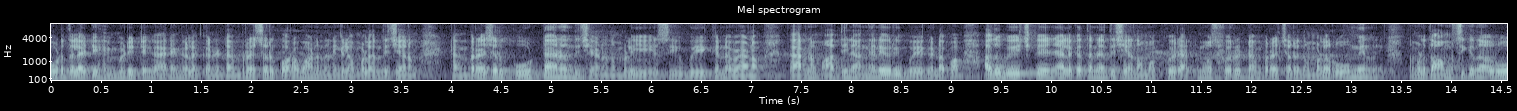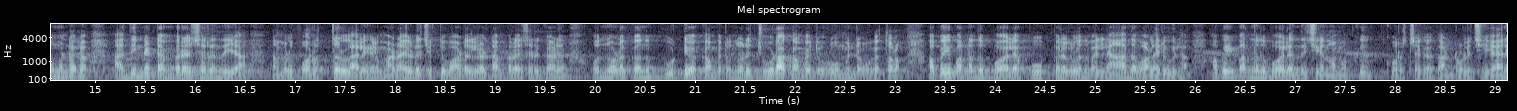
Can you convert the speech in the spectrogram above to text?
കൂടുതലായിട്ട് ഹ്യൂമിഡിറ്റിയും കാര്യങ്ങളൊക്കെ ഉണ്ട്. ടെമ്പറേച്ചർ കുറവാണെന്നുണ്ടെങ്കിൽ നമ്മൾ എന്ത് ചെയ്യണം? ടെമ്പറേച്ചർ കൂട്ടാനും എന്ത് ചെയ്യണം? നമ്മൾ എ സി ഉപയോഗിക്കുന്നത് വേണം. കാരണം അതിന് അങ്ങനെ ഒരു ഉപയോഗിക്കുന്നുണ്ട് അപ്പോൾ അത് ഉപയോഗിച്ച് കഴിഞ്ഞാലൊക്കെ തന്നെ എന്ത് ചെയ്യാം? നമുക്ക് ഒരു അറ്റ്മോസ്ഫിയർ ടെമ്പറേച്ചർ നമ്മൾ റൂമിൽ നമ്മൾ താമസിക്കുന്ന റൂമുണ്ടല്ലോ അതിന്റെ ടെമ്പറേച്ചർ എന്ത് ചെയ്യുക നമ്മൾ പുറത്തുള്ള അല്ലെങ്കിൽ മഴയുടെ ചുറ്റുപാടുള്ള ടെമ്പറേച്ചറേക്കാൾ ഒന്നുകൂടെ ഒക്കെ ഒന്ന് കൂട്ടി വെക്കാൻ പറ്റും ഒന്നുകൂടെ ചൂടാക്കാൻ പറ്റും റൂമിന്റെ മുഖത്തോളം അപ്പോൾ ഈ പറഞ്ഞതുപോലെ പൂപ്പലുകളൊന്നും വല്ലാതെ വളരൂല. അപ്പോൾ ഈ പറഞ്ഞതുപോലെ എന്ത് ചെയ്യാം? നമുക്ക് കുറച്ചൊക്കെ കൺട്രോൾ ചെയ്യാൻ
